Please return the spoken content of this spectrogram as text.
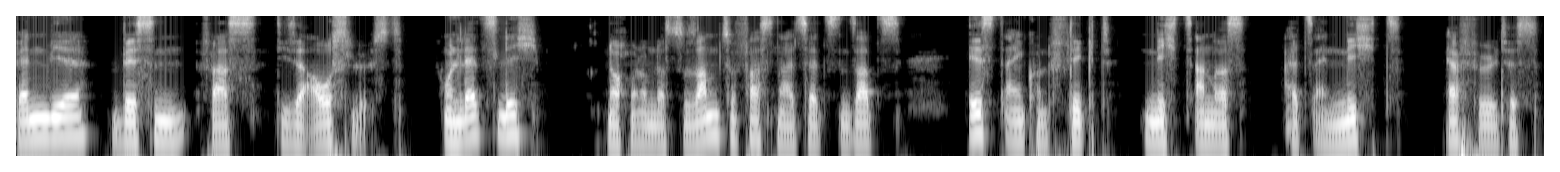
wenn wir wissen, was diese auslöst. Und letztlich, nochmal um das zusammenzufassen als letzten Satz, ist ein Konflikt nichts anderes als ein nicht erfülltes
